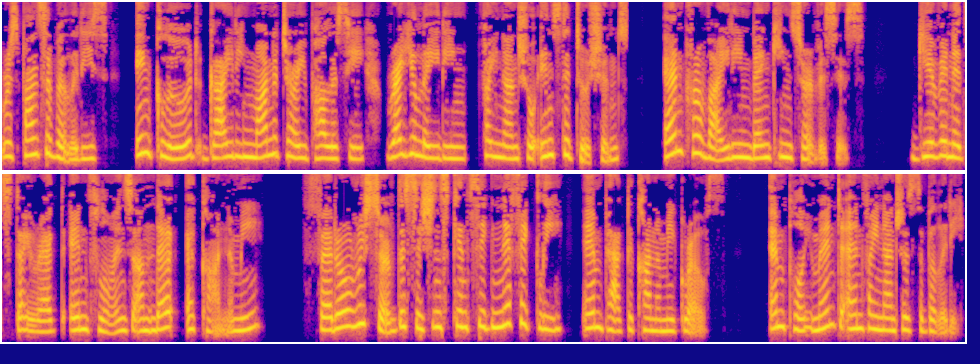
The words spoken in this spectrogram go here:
responsibilities include guiding monetary policy, regulating financial institutions, and providing banking services. Given its direct influence on the economy, Federal Reserve decisions can significantly impact economic growth, employment, and financial stability.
